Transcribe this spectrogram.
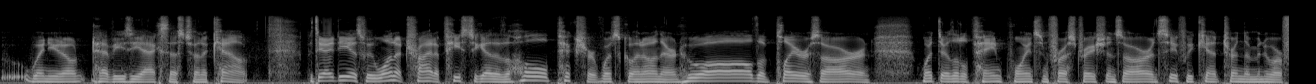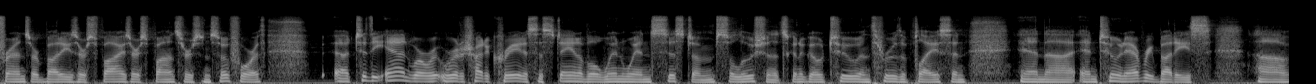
when you don't have easy access to an account. But the idea is we want to try to piece together the whole picture of what's going on there and who all the players are and what their little pain points and frustrations are and see if we can't turn them into our friends or buddies or spies or sponsors and so forth uh, to the end where we're, we're, going to try to create a sustainable win-win system solution that's going to go to and through the place and and uh, and tune everybody's uh,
